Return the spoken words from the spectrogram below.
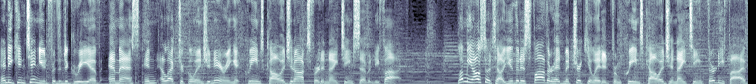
and he continued for the degree of MS in electrical engineering at Queen's College in Oxford in 1975. Let me also tell you that his father had matriculated from Queen's College in 1935.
